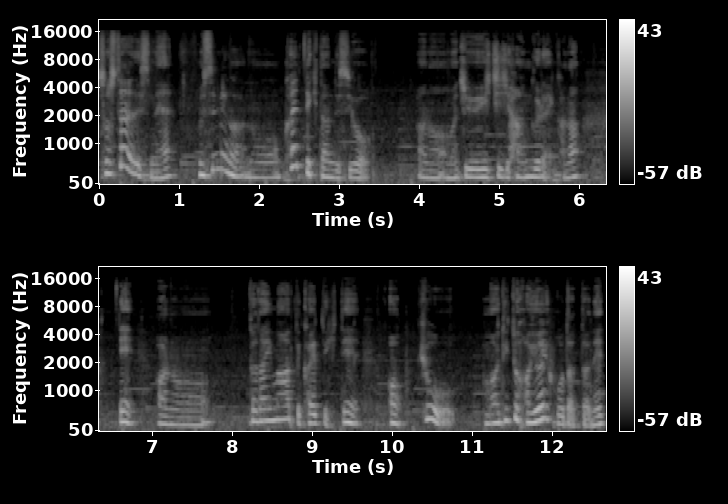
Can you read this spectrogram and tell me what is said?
そしたらですね娘があの帰ってきたんですよ。あの、まあ、11時半ぐらいかな。であの「ただいま」って帰ってきて「あ今日割と早い方だったね」っ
